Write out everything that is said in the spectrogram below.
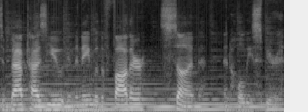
to baptize you in the name of the Father, Son, and Holy Spirit.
